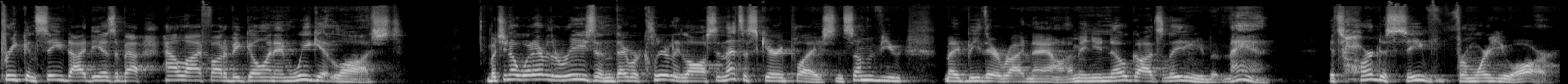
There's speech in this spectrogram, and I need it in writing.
preconceived ideas about how life ought to be going, and we get lost. But you know, whatever the reason, they were clearly lost, and that's a scary place. And some of you may be there right now. I mean, you know God's leading you, but man, it's hard to see from where you are.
